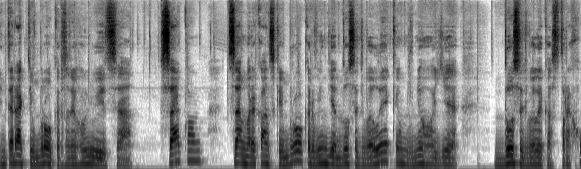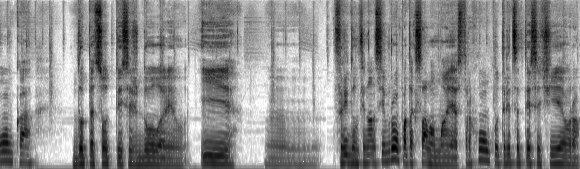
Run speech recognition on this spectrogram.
Interactive Brokers регулюється SEC. Це американський брокер, він є досить великим, в нього є досить велика страховка до 500 тисяч доларів. І е, Freedom Finance Europa так само має страховку 30 тисяч євро.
